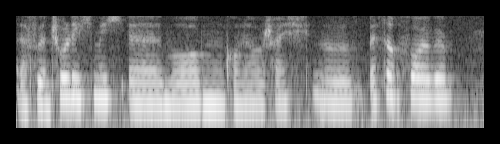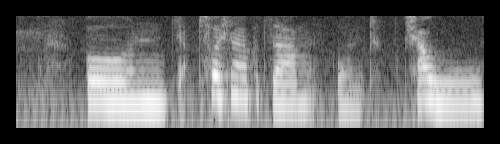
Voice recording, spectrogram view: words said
Dafür entschuldige ich mich. Äh, morgen kommt dann wahrscheinlich eine bessere Folge. Und ja, das wollte ich noch mal kurz sagen. Und ciao.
